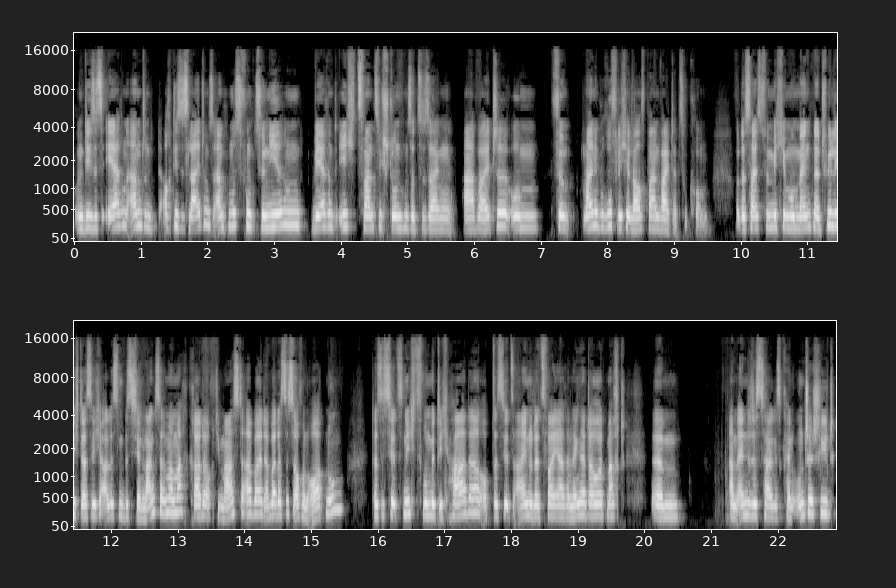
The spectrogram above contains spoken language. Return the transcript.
Und dieses Ehrenamt und auch dieses Leitungsamt muss funktionieren, während ich 20 Stunden sozusagen arbeite, um für meine berufliche Laufbahn weiterzukommen. Und das heißt für mich im Moment natürlich, dass ich alles ein bisschen langsamer mache, gerade auch die Masterarbeit, aber das ist auch in Ordnung. Das ist jetzt nichts, womit ich hader. Ob das jetzt ein oder zwei Jahre länger dauert, macht ähm, am Ende des Tages keinen Unterschied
